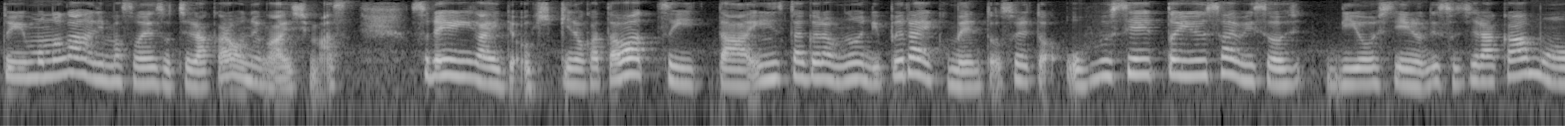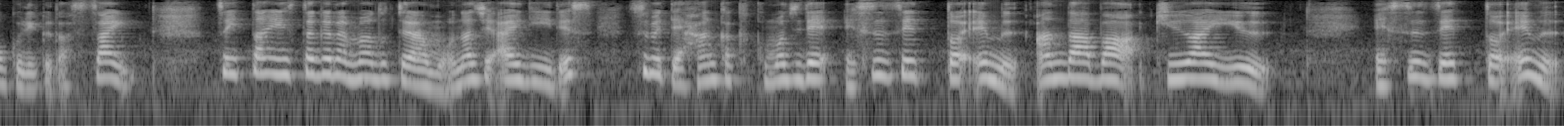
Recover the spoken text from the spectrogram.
というものがありますので、そちらからお願いします。それ以外でお聞きの方は、Twitter、Instagram のリプライ、コメント、それとオフセというサービスを利用しているので、そちらからもお送りください。Twitter、Instagram はどちらも同じ ID です。すべて半角小文字で SZM アンダーバー QIU SZM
